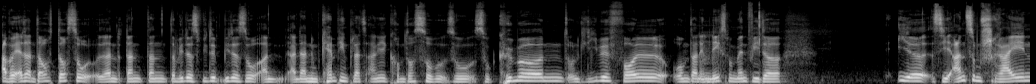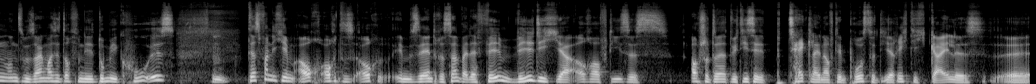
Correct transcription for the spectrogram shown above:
Aber er dann doch, doch so, dann, dann, dann wieder, wieder, wieder so an, an einem Campingplatz angekommen, doch so, so, so kümmernd und liebevoll, um dann im nächsten Moment wieder ihr sie anzumschreien und zu sagen, was sie doch für eine dumme Kuh ist. Das fand ich eben auch, auch, das auch eben sehr interessant, weil der Film will dich ja auch auf dieses, auch schon durch diese Tagline auf dem Poster, die ja richtig geil ist, äh,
